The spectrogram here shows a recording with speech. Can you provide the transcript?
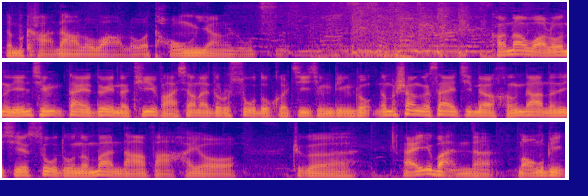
那么卡纳罗瓦罗同样如此。卡纳瓦罗的年轻带队呢，踢法向来都是速度和激情并重。那么上个赛季呢，恒大的那些速度呢、慢打法，还有这个矮板的毛病，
